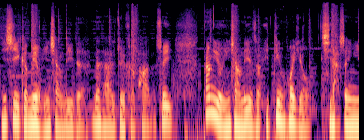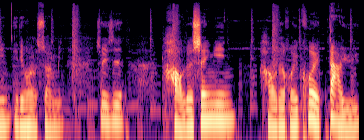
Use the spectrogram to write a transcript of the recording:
你是一个没有影响力的，那才是最可怕的。所以，当你有影响力的时候，一定会有其他声音，一定会有酸民。所以是好的声音、好的回馈大于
